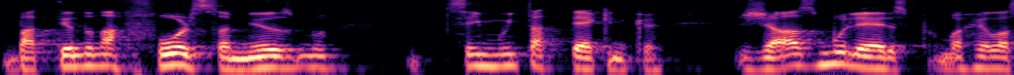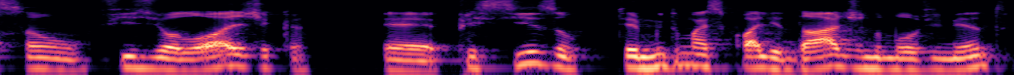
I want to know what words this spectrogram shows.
batendo na força mesmo, sem muita técnica. Já as mulheres, por uma relação fisiológica, é, precisam ter muito mais qualidade no movimento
